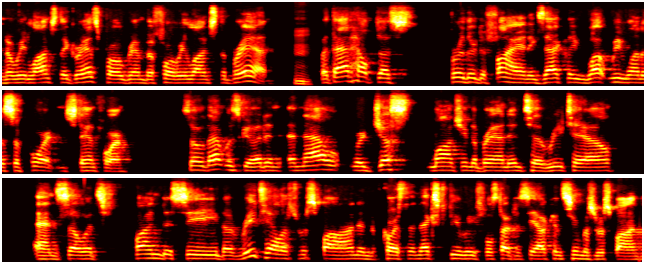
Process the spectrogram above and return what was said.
You know, we launched the grants program before we launched the brand, mm. but that helped us further define exactly what we want to support and stand for. So that was good. And, and now we're just launching the brand into retail. And so it's fun to see the retailers respond. And of course, the next few weeks, we'll start to see how consumers respond.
